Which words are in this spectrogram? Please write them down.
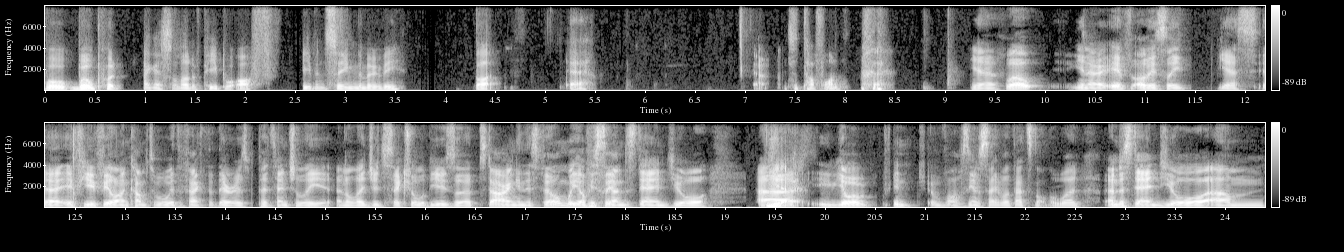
will will put I guess a lot of people off even seeing the movie. But yeah, Yeah. it's a tough one. Yeah. Well, you know, if obviously yes, uh, if you feel uncomfortable with the fact that there is potentially an alleged sexual abuser starring in this film, we obviously understand your. Uh, Yeah. Your, in, well, I was going to say, well, that's not the word. Understand your um,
